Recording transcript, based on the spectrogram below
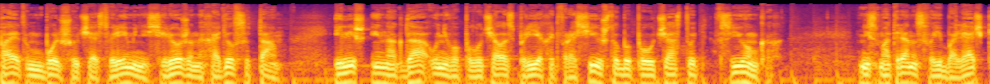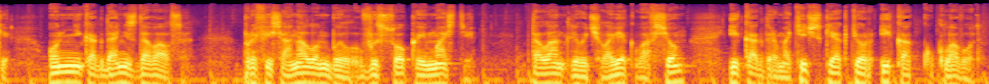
Поэтому большую часть времени Сережа находился там. И лишь иногда у него получалось приехать в Россию, чтобы поучаствовать в съемках. Несмотря на свои болячки, он никогда не сдавался. Профессионал он был высокой масти. Талантливый человек во всем, и как драматический актер, и как кукловод –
